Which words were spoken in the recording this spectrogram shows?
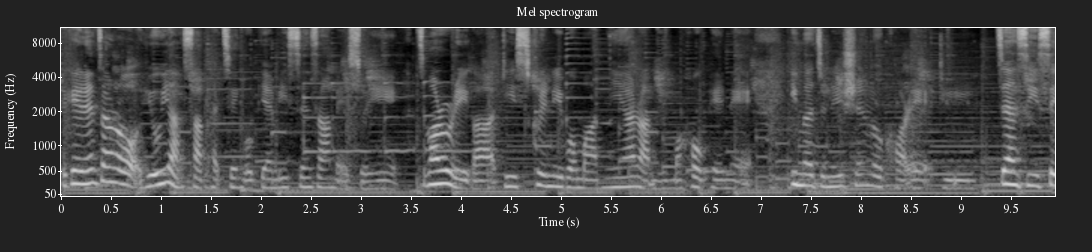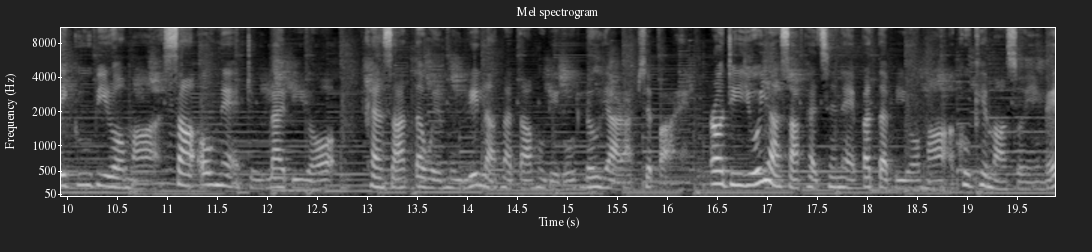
တကယ်တမ်းကျတော့ရိုးရာစာဖတ်ခြင်းကိုပြန်ပြီးစဉ်းစားမယ်ဆိုရင်ကျမတို့တွေကဒီ screen တွေပေါ်မှာမြင်ရတာမျိုးမဟုတ်ဘဲနဲ့ imagination လို့ခေါ်တဲ့ဒီကြံစီစိတ်ကူးပြီးတော့မှစာအုပ်နဲ့အတူလိုက်ပြီးတော့ခန်းစားသက်ဝင်မှုလေ့လာမှတ်သားမှုတွေကိုလုပ်ရတာဖြစ်ပါတယ်။အဲ့တော့ဒီရိုးရာစာဖတ်ခြင်းနဲ့ပတ်သက်ပြီးတော့မှအခုခေတ်မှာဆိုရင်လေ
